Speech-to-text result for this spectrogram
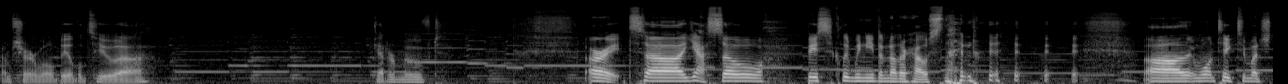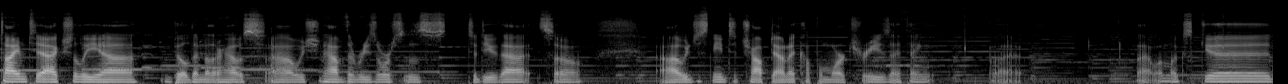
I'm sure we'll be able to uh, get her moved. Alright, uh, yeah, so basically we need another house then. uh, it won't take too much time to actually uh, build another house. Uh, we should have the resources to do that, so uh, we just need to chop down a couple more trees, I think. But that one looks good,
